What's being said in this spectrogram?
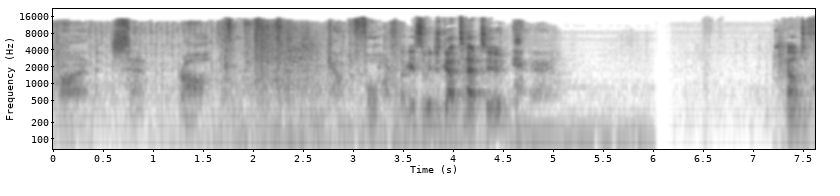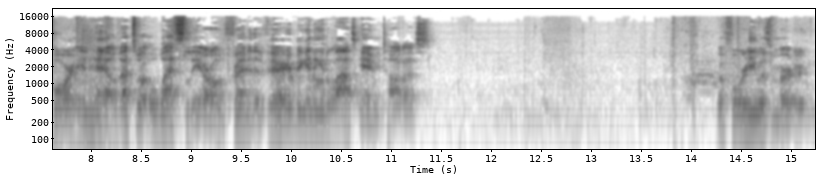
Find, set, raw. Count to four. Okay, so we just got tattooed. Inhale. Count to four, inhale. That's what Wesley, our old friend at the very beginning of the last game, taught us. Before he was murdered.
